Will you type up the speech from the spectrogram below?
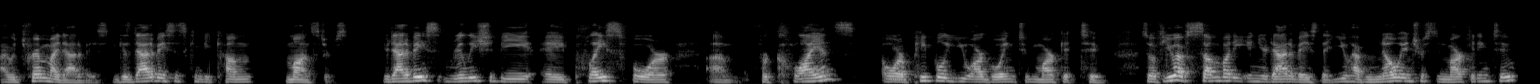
I would trim my database because databases can become monsters. Your database really should be a place for um, for clients or people you are going to market to. So if you have somebody in your database that you have no interest in marketing to,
